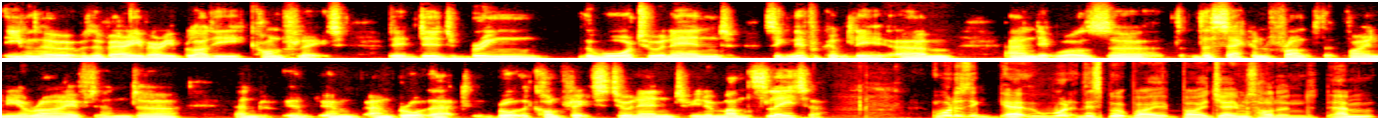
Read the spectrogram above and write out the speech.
even though it was a very very bloody conflict, it did bring the war to an end. significantly. Um, and it was uh, the second front that finally arrived and, uh, and and and brought that brought the conflict to an end. You know, months later. What is it? Uh, what this book by by James Holland? Um,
